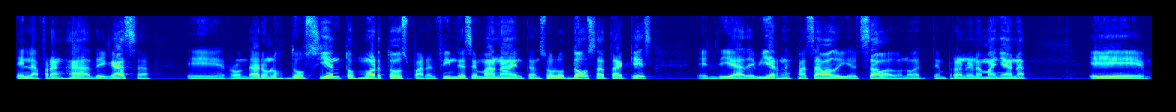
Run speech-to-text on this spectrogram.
en la franja de Gaza. Eh, rondaron los 200 muertos para el fin de semana en tan solo dos ataques, el día de viernes pasado y el sábado, ¿no? temprano en la mañana, eh,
